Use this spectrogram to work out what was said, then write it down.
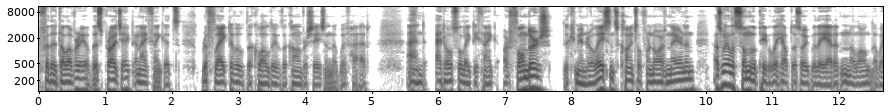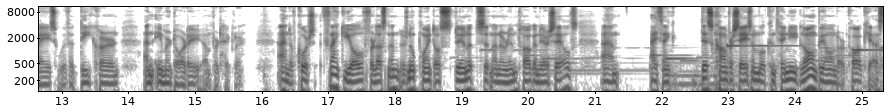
for the delivery of this project, and I think it's reflective of the quality of the conversation that we've had. And I'd also like to thank our funders, the Community Relations Council for Northern Ireland, as well as some of the people who helped us out with the editing along the way. So we've had Kern and Emer Doherty in particular. And of course, thank you all for listening. There's no point us doing it sitting in a room talking to ourselves. Um, I think this conversation will continue long beyond our podcast,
